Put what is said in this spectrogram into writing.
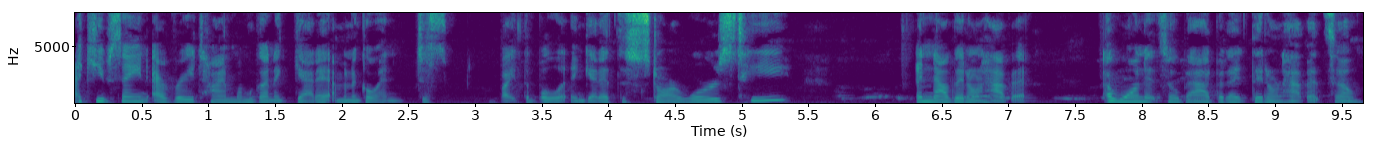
I keep saying every time I'm gonna get it, I'm gonna go ahead and just bite the bullet and get it. The Star Wars tee, and now they don't have it. I want it so bad, but I, they don't have it. So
